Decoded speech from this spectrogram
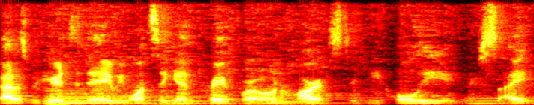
God, as we're here today, we once again pray for our own hearts to be holy in your sight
